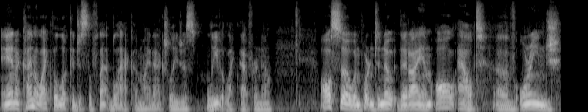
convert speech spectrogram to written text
And I kind of like the look of just the flat black. I might actually just leave it like that for now. Also important to note that I am all out of orange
